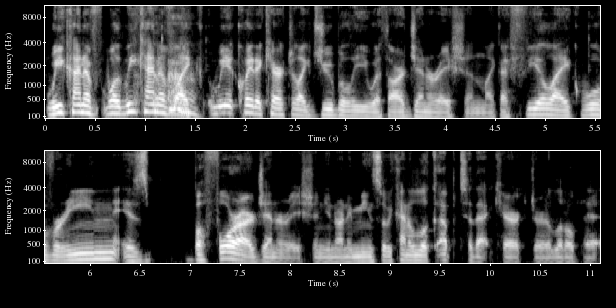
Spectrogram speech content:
we kind of well we kind of like we equate a character like jubilee with our generation like i feel like wolverine is before our generation you know what i mean? So we kind of look up to that character a little bit.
